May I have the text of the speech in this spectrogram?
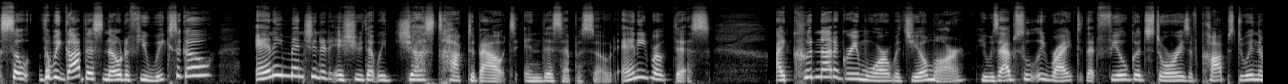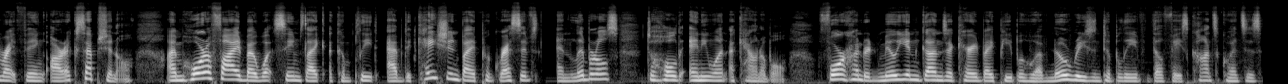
So, though we got this note a few weeks ago, Annie mentioned an issue that we just talked about in this episode. Annie wrote this I could not agree more with Geomar. He was absolutely right that feel good stories of cops doing the right thing are exceptional. I'm horrified by what seems like a complete abdication by progressives and liberals to hold anyone accountable. 400 million guns are carried by people who have no reason to believe they'll face consequences.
